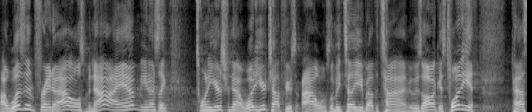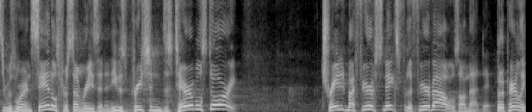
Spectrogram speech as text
I wasn't afraid of owls, but now I am. You know, it's like 20 years from now, what are your top fears? Owls. Let me tell you about the time. It was August 20th. Pastor was wearing sandals for some reason, and he was preaching this terrible story traded my fear of snakes for the fear of owls on that day. But apparently,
